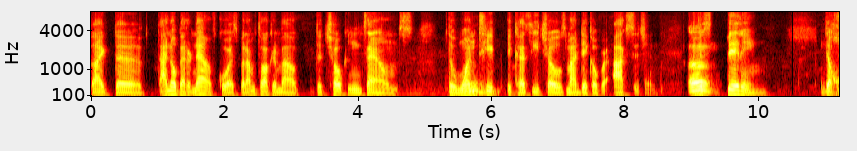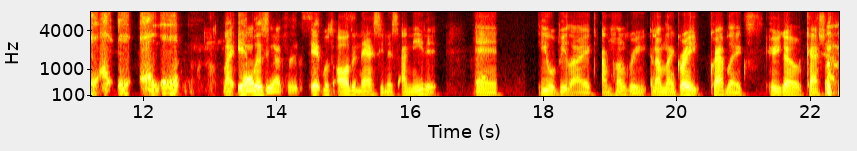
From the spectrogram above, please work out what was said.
like the I know better now, of course, but I'm talking about the choking sounds, the one Mm. tear because he chose my dick over oxygen, Oh, the spitting, the like it all was it was all the nastiness I needed. And he would be like, I'm hungry. And I'm like, great, crab legs. Here you go, cash out.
